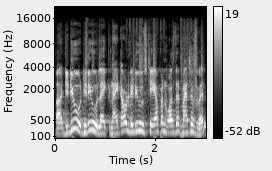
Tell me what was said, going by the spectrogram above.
uh, did you, did you like night out? Did you stay up and watch that match as well?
